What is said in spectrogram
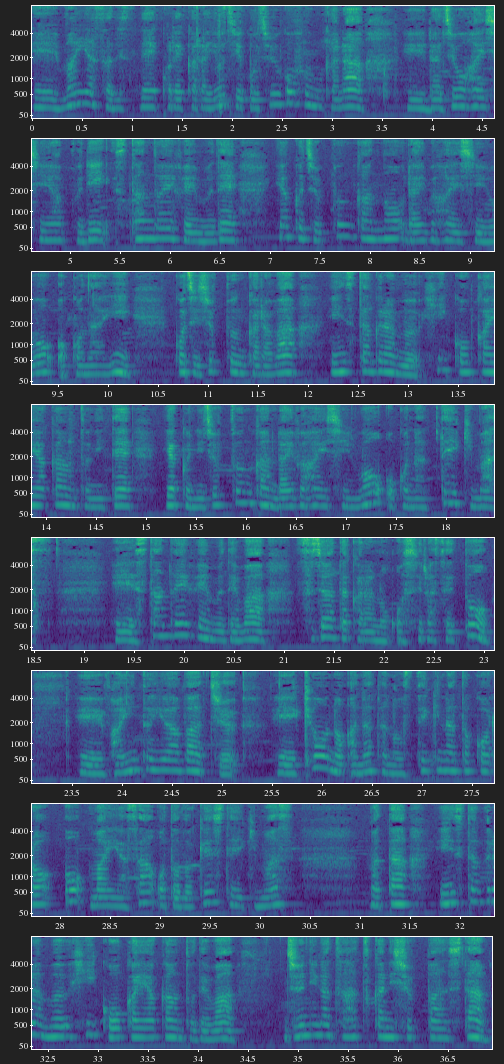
えー、毎朝ですねこれから4時55分から、えー、ラジオ配信アプリスタンド FM で約10分間のライブ配信を行い5時10分からはインスタグラム非公開アカウントにて約20分間ライブ配信を行っていきます、えー、スタンド FM ではスジャータからのお知らせと、えー、Find Your Virtue えー、今日のあなたの素敵なところを毎朝お届けしていきます。またインスタグラム非公開アカウントでは12月20日に出版した、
